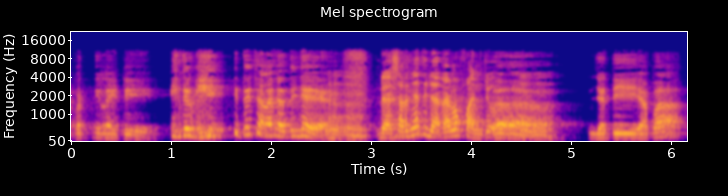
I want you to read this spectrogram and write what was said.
dapat nilai D. Itu itu salah satunya ya. Dasarnya tidak relevan, Cuk. Eh, jadi apa?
